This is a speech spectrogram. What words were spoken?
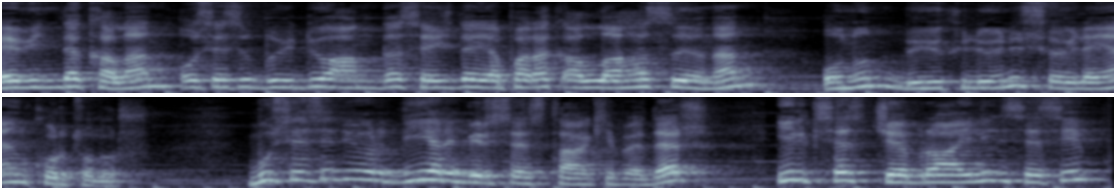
evinde kalan o sesi duyduğu anda secde yaparak Allah'a sığınan onun büyüklüğünü söyleyen kurtulur. Bu sesi diyor diğer bir ses takip eder. İlk ses Cebrail'in sesi,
